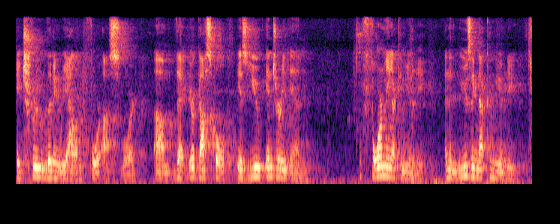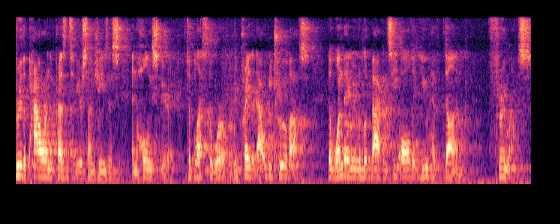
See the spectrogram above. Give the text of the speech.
a true living reality for us, Lord. Um, that your gospel is you entering in, forming a community, and then using that community through the power and the presence of your Son Jesus and the Holy Spirit to bless the world. And we pray that that would be true of us, that one day we would look back and see all that you have done through us,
